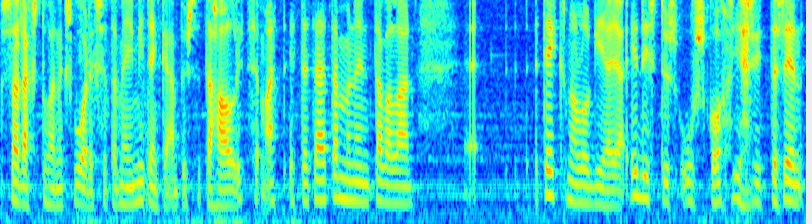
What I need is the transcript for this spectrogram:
sadaksi tuhanneksi vuodeksi, jota me ei mitenkään pystytä hallitsemaan. Että, että tämä tämmöinen tavallaan teknologia ja edistysusko ja sitten sen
